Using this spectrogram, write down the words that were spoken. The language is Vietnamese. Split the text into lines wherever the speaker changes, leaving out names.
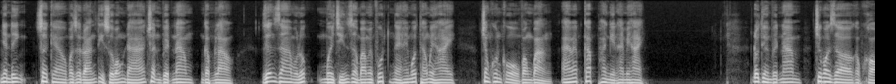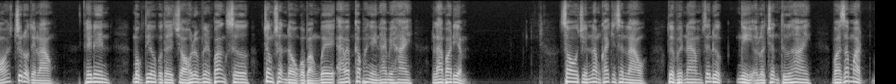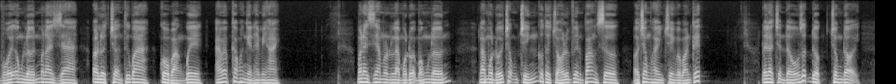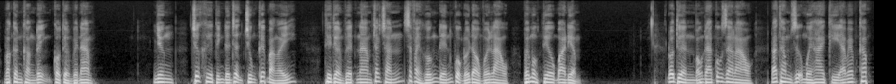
Nhận định, soi kèo và dự đoán tỷ số bóng đá trận Việt Nam gặp Lào diễn ra vào lúc 19 giờ 30 phút ngày 21 tháng 12 trong khuôn khổ vòng bảng AFF Cup 2022. Đội tuyển Việt Nam chưa bao giờ gặp khó trước đội tuyển Lào. Thế nên, mục tiêu của thầy trò huấn luyện viên Park Hang-seo trong trận đầu của bảng B AFF Cup 2022 là 3 điểm. Sau chuyến làm khách trên sân Lào, tuyển Việt Nam sẽ được nghỉ ở lượt trận thứ hai và giáp mặt với ông lớn Malaysia ở lượt trận thứ ba của bảng B AFF Cup 2022. Malaysia là một đội bóng lớn, là một đối trọng chính của thầy trò huấn luyện viên Park Hang-seo ở trong hành trình vào bán kết. Đây là trận đấu rất được trông đợi và cần khẳng định của tuyển Việt Nam. Nhưng trước khi tính đến trận chung kết bảng ấy thì tuyển Việt Nam chắc chắn sẽ phải hướng đến cuộc đối đầu với Lào với mục tiêu 3 điểm. Đội tuyển bóng đá quốc gia Lào đã tham dự 12 kỳ AFF Cup,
